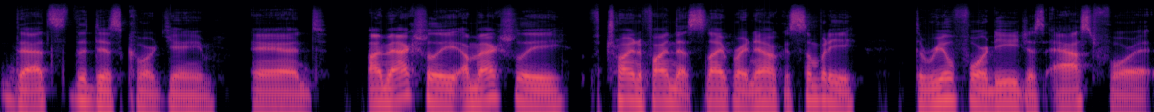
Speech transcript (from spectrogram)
that's the Discord game. And I'm actually I'm actually trying to find that snipe right now because somebody, the real 4D, just asked for it.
